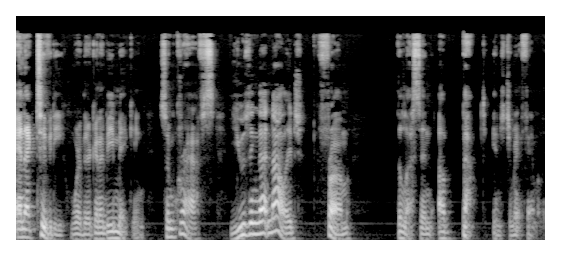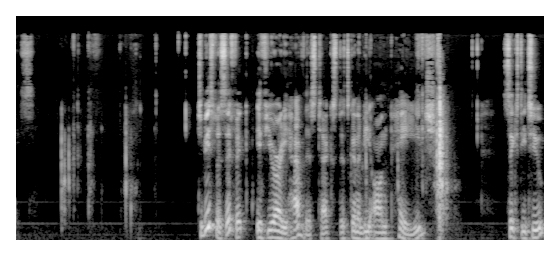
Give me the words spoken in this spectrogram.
an activity where they're going to be making some graphs using that knowledge from the lesson about instrument families. To be specific, if you already have this text, it's going to be on page 62,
